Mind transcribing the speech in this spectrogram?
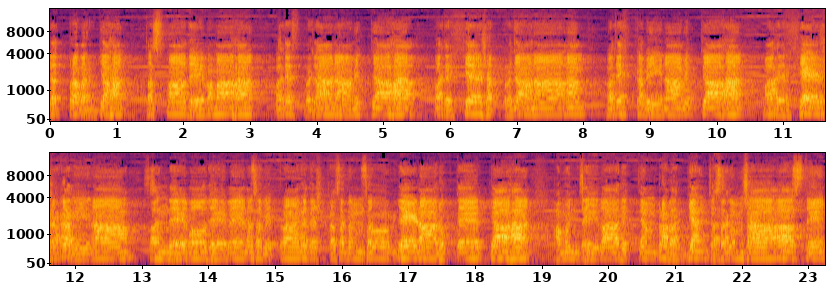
यत्प्रवर्ग्यः तस्मादेवमाह। पतिः प्रजानामित्याह पतिह्येष प्रजानाम् मतिः कवीनामित्याह मतिह्येष कवीनाम् सन्देवो देवेन सवित्राय तिष्ठसगम् सौर्येणारुक्तेत्याह अमुञ्चैवादित्यम् प्रवर्ग्यम् च सगंशास्ते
